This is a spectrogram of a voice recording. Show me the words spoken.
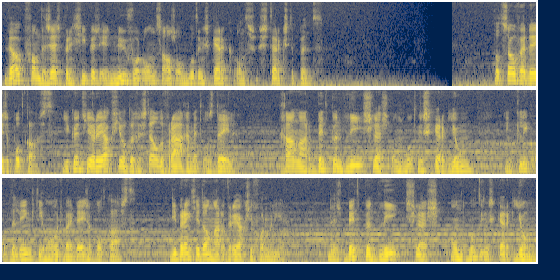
Welk van de zes principes is nu voor ons als ontmoetingskerk ons sterkste punt? Tot zover deze podcast. Je kunt je reactie op de gestelde vragen met ons delen. Ga naar bit.ly slash ontmoetingskerkjong en klik op de link die hoort bij deze podcast. Die brengt je dan naar het reactieformulier. Dus bit.ly slash ontmoetingskerkjong.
